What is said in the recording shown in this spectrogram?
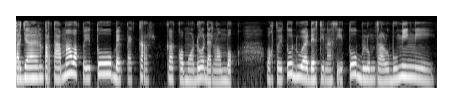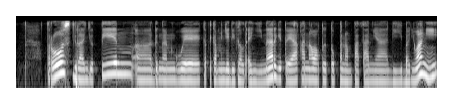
Perjalanan pertama waktu itu backpacker ke Komodo dan Lombok. Waktu itu dua destinasi itu belum terlalu booming nih. Terus dilanjutin uh, dengan gue ketika menjadi field engineer gitu ya, karena waktu itu penempatannya di Banyuwangi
